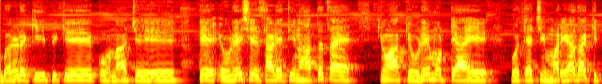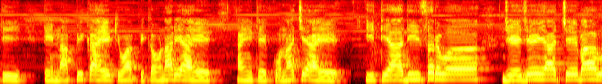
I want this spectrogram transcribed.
बरडकी पिके कोणाचे हे? हे एवढेशे साडेतीन हातच आहे किंवा केवढे मोठे आहे? व त्याची मर्यादा किती? ते नापिक आहे किंवा पिकवणारे आहे? आणि ते कोणाचे आहे? इत्यादी सर्व. जे जे याचे भाव.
